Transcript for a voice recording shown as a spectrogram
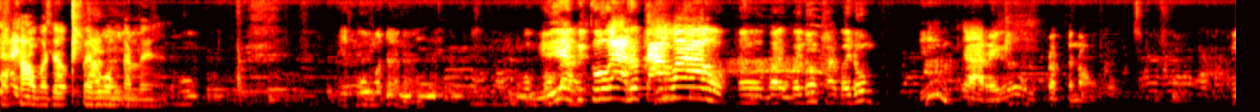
พอเข้ามาจะไปรวมกันเลย มีกูมาด้วยนะเรียกพี่โก้อะรถกลางว้าวเออใบใบดมใบดมอีอะไรก็ปรับสนองมี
